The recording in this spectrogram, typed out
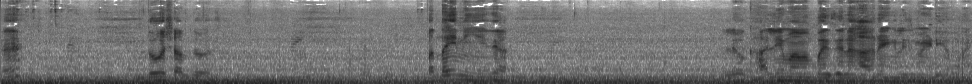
हैं? दो शब्द बस। पता ही नहीं है क्या? लो, खाली मामा पैसे लगा रहे हैं इंग्लिश मीडियम में।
